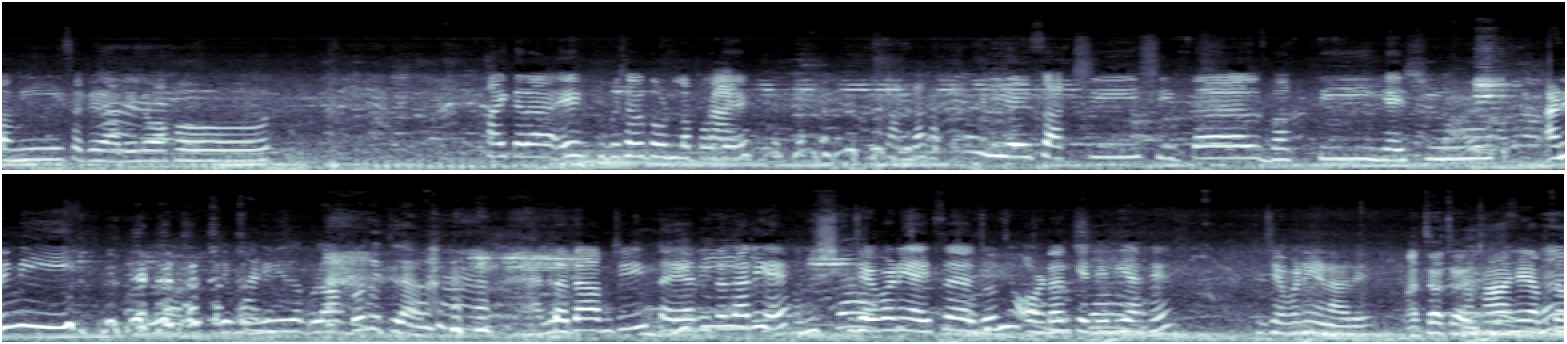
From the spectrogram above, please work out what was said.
आम्ही सगळे आलेलो आहोत. हाय करा. ए तू कशाला तोंड लपवते. ये साक्षी शीतल भक्ती येशू आणि मी. ब्लॉग बघितला तर आता आमची तयारी तर झाली आहे. जेवण यायचं अजून. ऑर्डर केलेली आहे. जेवण येणार आहे. अच्छा अच्छा. हा आहे आमचं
